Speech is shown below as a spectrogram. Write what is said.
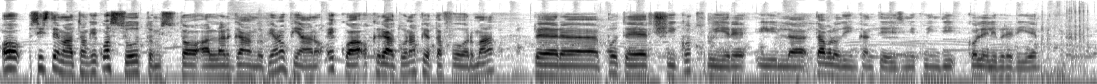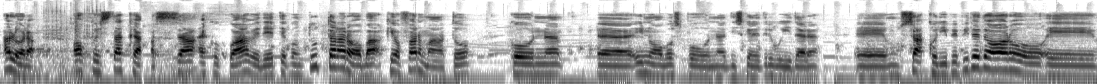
ho sistemato anche qua sotto mi sto allargando piano piano e qua ho creato una piattaforma per eh, poterci costruire il tavolo di incantesimi quindi con le librerie. Allora ho questa cassa ecco qua vedete con tutta la roba che ho farmato con eh, il nuovo spawn di scheletri wither. Eh, un sacco di pepite d'oro e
